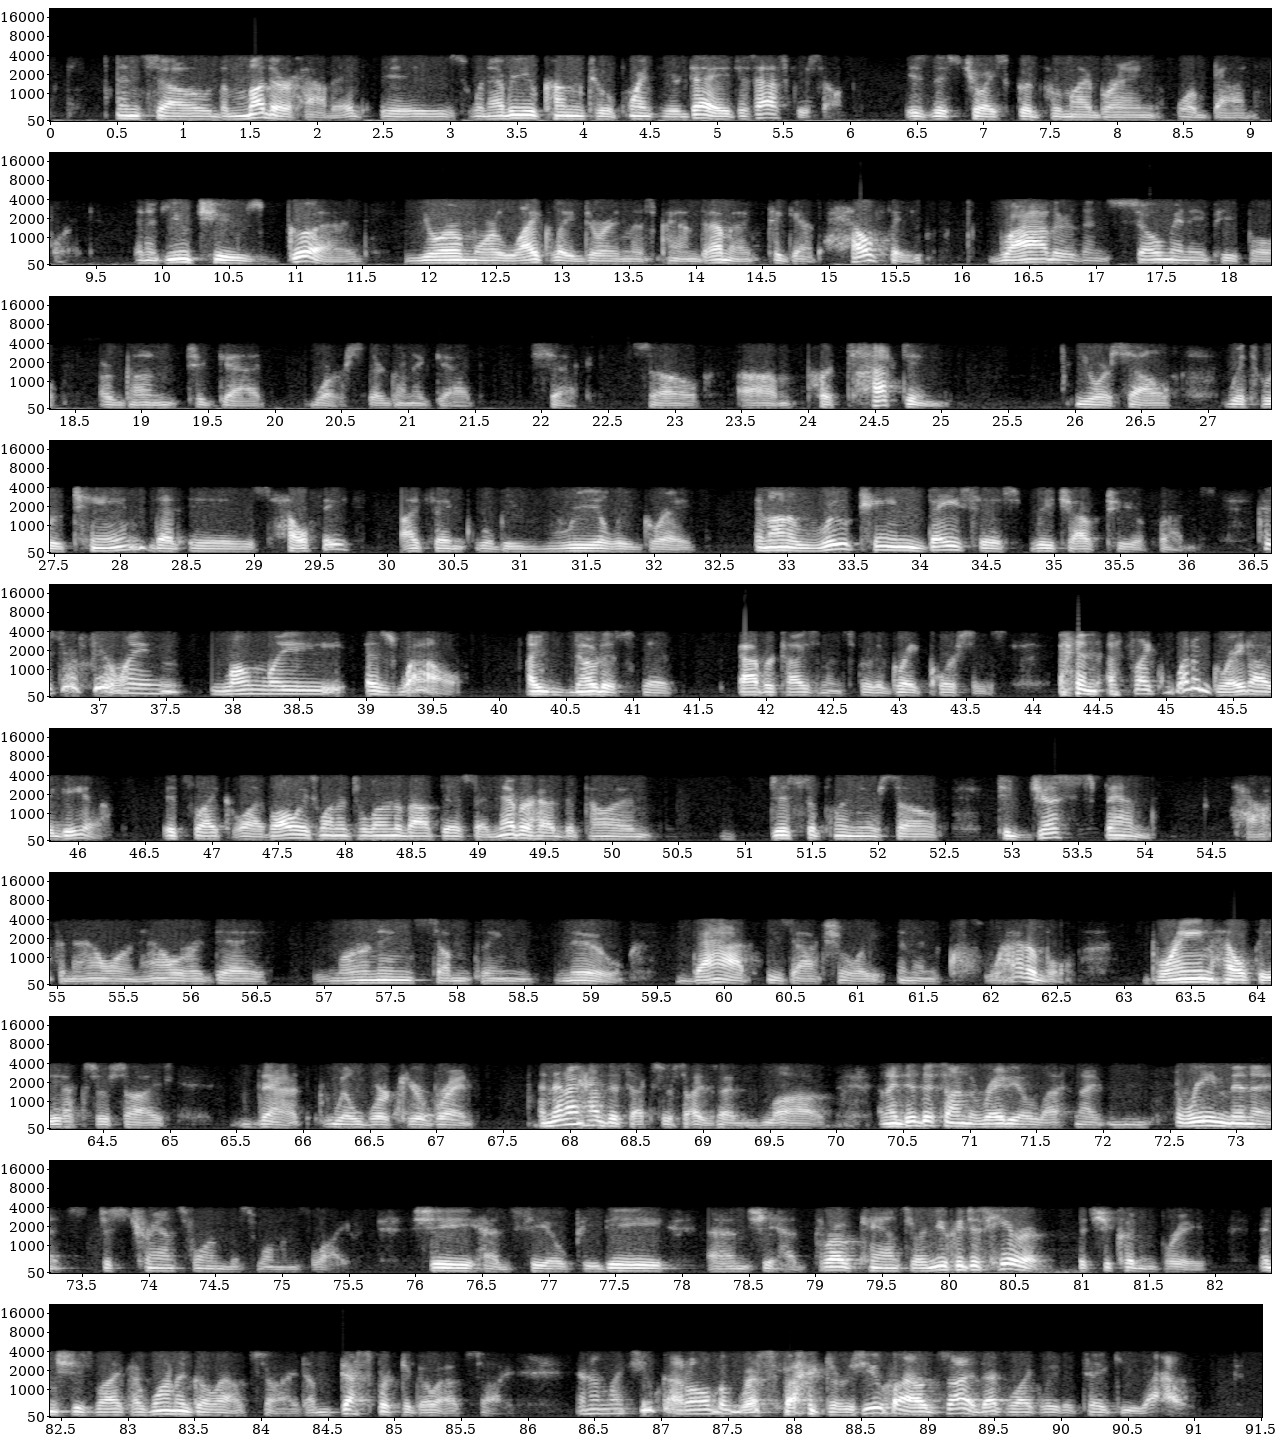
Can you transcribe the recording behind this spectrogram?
And so the mother habit is whenever you come to a point in your day, just ask yourself, is this choice good for my brain or bad for it? And if you choose good, you're more likely during this pandemic to get healthy rather than so many people are going to get worse. They're going to get sick. So um, protecting yourself with routine that is healthy, I think will be really great. And on a routine basis, reach out to your friends because they're feeling lonely as well. I noticed that advertisements for the great courses, and it's like, what a great idea. It's like, well, I've always wanted to learn about this. I never had the time. Discipline yourself to just spend half an hour, an hour a day learning something new. That is actually an incredible brain healthy exercise that will work your brain. And then I have this exercise I love. And I did this on the radio last night. Three minutes just transformed this woman's life. She had COPD and she had throat cancer, and you could just hear it that she couldn't breathe. And she's like, I want to go outside. I'm desperate to go outside. And I'm like, you've got all the risk factors. You go outside, that's likely to take you out.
